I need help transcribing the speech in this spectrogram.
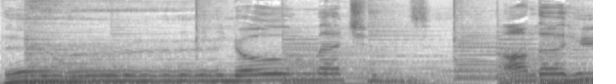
There were no mansions on the hills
